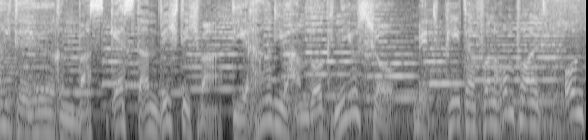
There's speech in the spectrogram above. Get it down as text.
Heute hören, was gestern wichtig war. Die Radio Hamburg News Show mit Peter von Rumpold und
